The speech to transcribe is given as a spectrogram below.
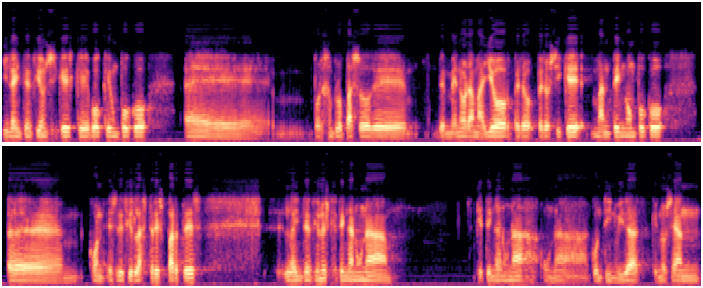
y la intención sí que es que evoque un poco, eh, por ejemplo, paso de, menor a mayor, pero, pero sí que mantenga un poco, eh, con, es decir, las tres partes, la intención es que tengan una, que tengan una, una continuidad, que no sean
